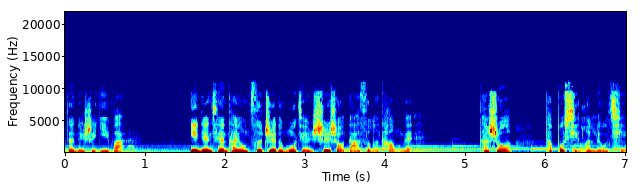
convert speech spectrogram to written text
但那是意外。一年前，他用自制的木剑失手打死了堂妹。他说：“他不喜欢刘琦。”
